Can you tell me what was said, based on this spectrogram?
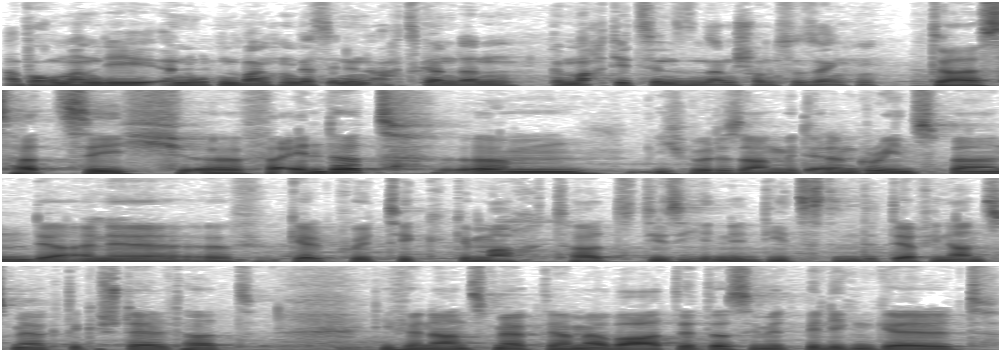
Aber warum haben die Notenbanken das in den 80ern dann gemacht, die Zinsen dann schon zu senken? Das hat sich äh, verändert. Ähm, ich würde sagen mit Alan Greenspan, der eine äh, Geldpolitik gemacht hat, die sich in den Dienst der Finanzmärkte gestellt hat. Die Finanzmärkte haben erwartet, dass sie mit billigem Geld,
